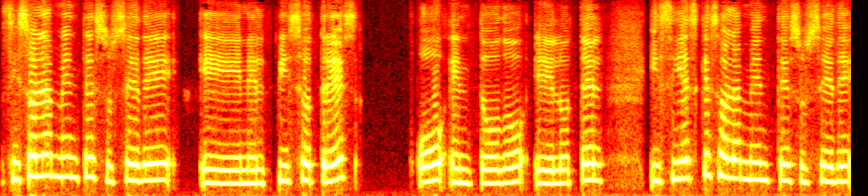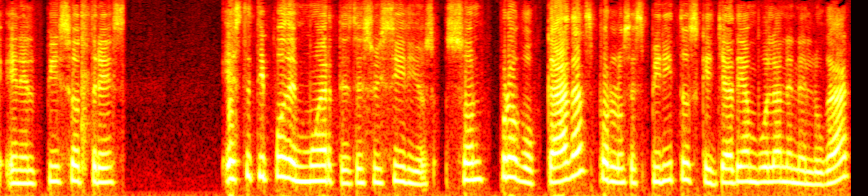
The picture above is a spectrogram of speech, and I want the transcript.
si solamente sucede en el piso 3 o en todo el hotel, y si es que solamente sucede en el piso 3, este tipo de muertes, de suicidios, son provocadas por los espíritus que ya deambulan en el lugar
